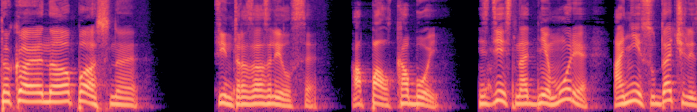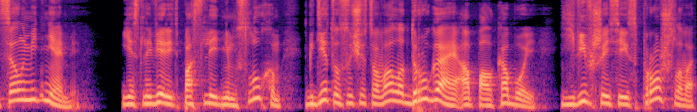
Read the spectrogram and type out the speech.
такая она опасная». Финт разозлился. «Опал кобой. Здесь, на дне моря, они судачили целыми днями. Если верить последним слухам, где-то существовала другая опал-кобой, явившаяся из прошлого,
